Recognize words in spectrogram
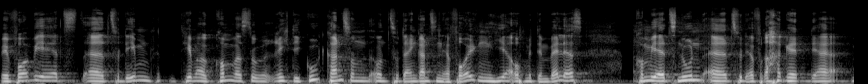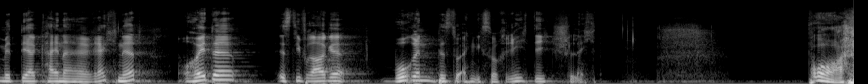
Bevor wir jetzt äh, zu dem Thema kommen, was du richtig gut kannst und, und zu deinen ganzen Erfolgen hier auch mit dem Welles, kommen wir jetzt nun äh, zu der Frage, der, mit der keiner rechnet. Heute ist die Frage, worin bist du eigentlich so richtig schlecht? Boah.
